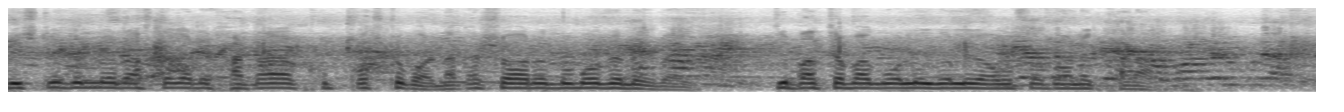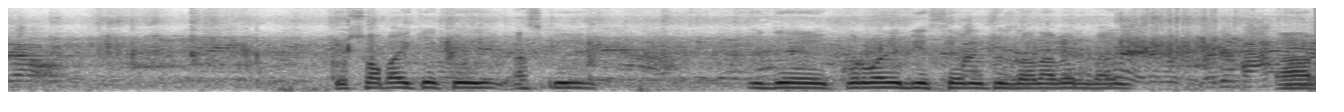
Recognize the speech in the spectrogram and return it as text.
বৃষ্টির জন্য রাস্তাঘাটে হাঁটা খুব কষ্টকর। ঢাকা শহরে তো মজা নেই ভাই। চিপা চাপা গলি গলির অবস্থা তো অনেক খারাপ। তো সবাইকে কে আজকে ঈদে কোরবানি দিয়েছেন একটু জানাবেন ভাই। আর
